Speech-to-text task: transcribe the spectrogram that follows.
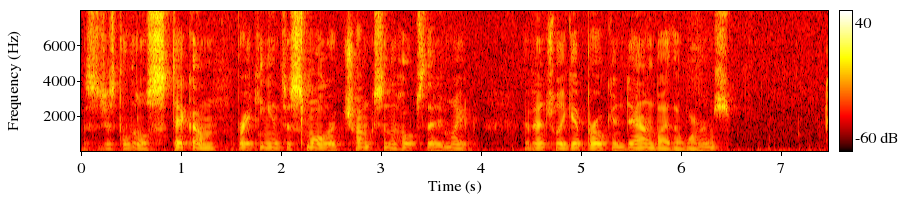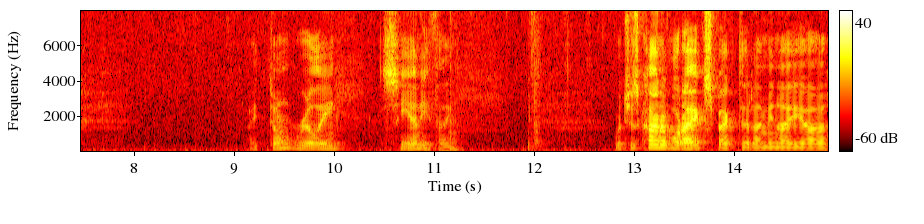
This is just a little stick I'm breaking into smaller chunks in the hopes that it might eventually get broken down by the worms. I don't really see anything, which is kind of what I expected. I mean, I, uh,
